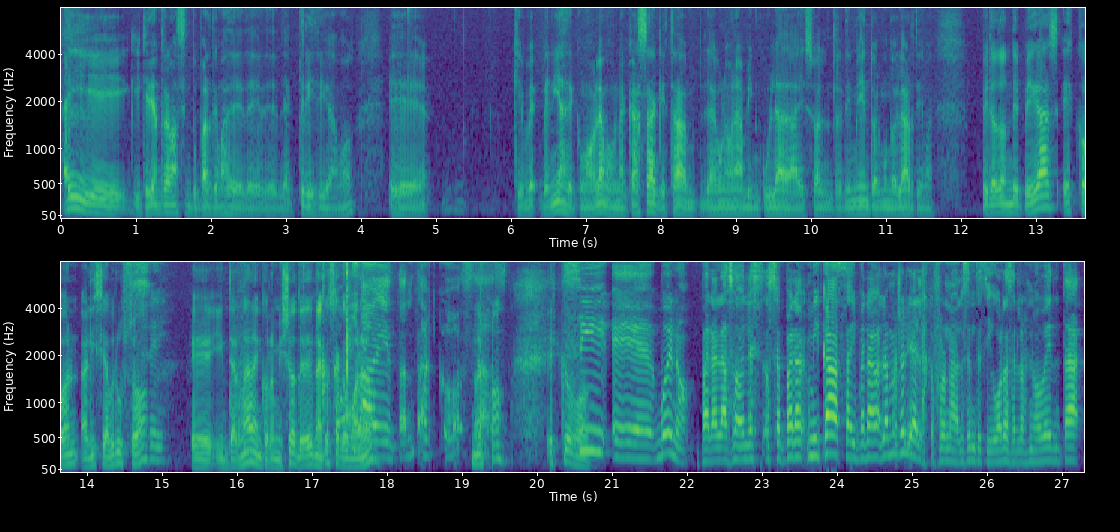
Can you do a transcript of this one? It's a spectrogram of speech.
Ahí, y quería entrar más en tu parte más de, actriz, digamos, eh, que venías de, como hablamos, una casa que está de alguna manera vinculada a eso, al entretenimiento, al mundo del arte y demás. Pero donde pegás es con Alicia Bruso. Sí eh, internada en Cormillote, una cosa como, ¿no? Sabes tantas cosas. ¿No? Es como... Sí, eh, bueno, para las o sea, para mi casa y para la mayoría de las que fueron adolescentes y gordas en los 90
